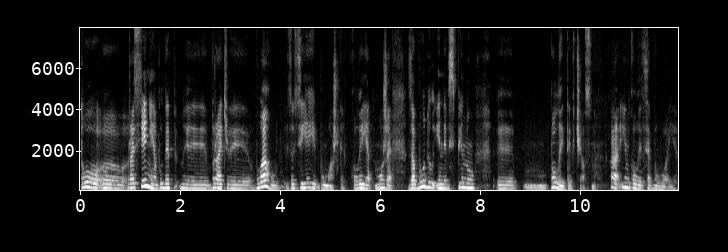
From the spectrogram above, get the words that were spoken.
то е, растіння буде е, брати е, влагу з цієї бумажки, коли я може забуду і не вспіну е, м, полити вчасно. А інколи це буває.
